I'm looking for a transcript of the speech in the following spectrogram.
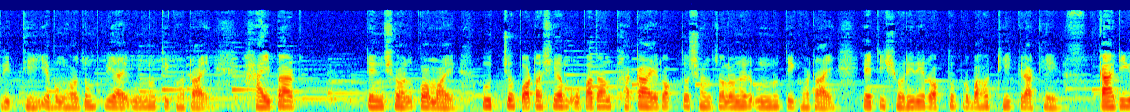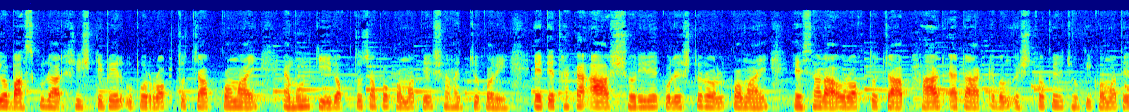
বৃদ্ধি এবং হজম ক্রিয়ায় উন্নতি ঘটায়। হাইপার টেনশন কমায়। উচ্চ পটাশিয়াম উপাদান থাকায় রক্ত সঞ্চালনের উন্নতি ঘটায়। এটি শরীরে রক্ত প্রবাহ ঠিক রাখে। কার্ডিওভাস্কুলার সিস্টেমের উপর রক্তচাপ কমায়, এমনকি রক্তচাপও কমাতে সাহায্য করে। এতে থাকা আঁশ শরীরে কোলেস্টেরল কমায়, এছাড়াও রক্তচাপ, হার্ট অ্যাটাক এবং স্ট্রোকের ঝুঁকি কমাতে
